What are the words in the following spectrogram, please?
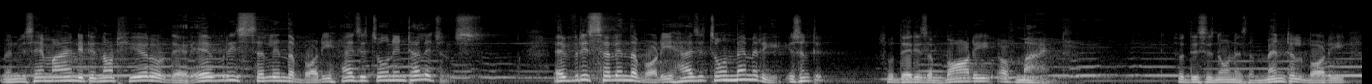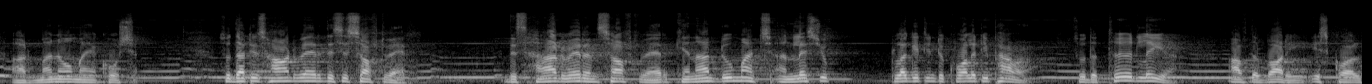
When we say mind, it is not here or there, every cell in the body has its own intelligence. Every cell in the body has its own memory, isn't it? So there is a body of mind. So this is known as the mental body or manomaya kosha. So that is hardware, this is software. This hardware and software cannot do much unless you plug it into quality power. So the third layer of the body is called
